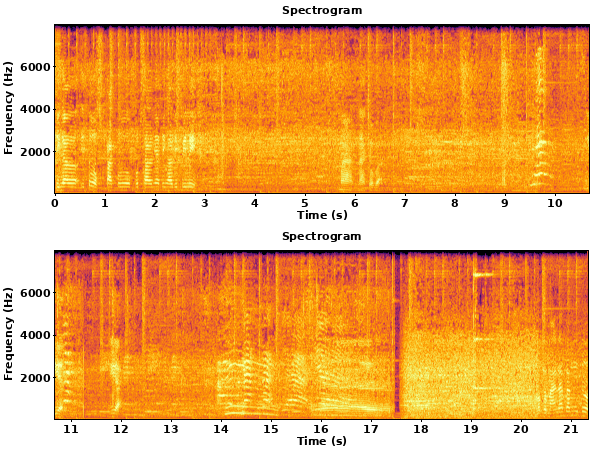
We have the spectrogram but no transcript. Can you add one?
Tinggal itu sepatu futsalnya tinggal dipilih. Mana coba? Iya. Iya. Tenang. Ya, ya. Eh. Mau ke mana bang itu?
